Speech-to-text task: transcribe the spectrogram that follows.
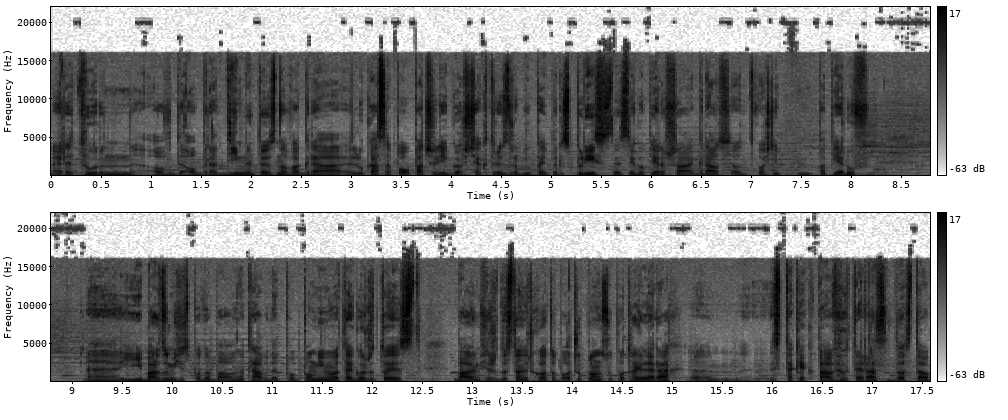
Return of the Obra Dinn. To jest nowa gra Lukasa Popa, czyli gościa, który zrobił Papers, Please. To jest jego pierwsza gra od, od właśnie papierów. E, I bardzo mi się spodobało, naprawdę. Po, pomimo tego, że to jest. Bałem się, że dostanę trochę oczopląsu po trailerach, tak jak Paweł teraz dostał,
